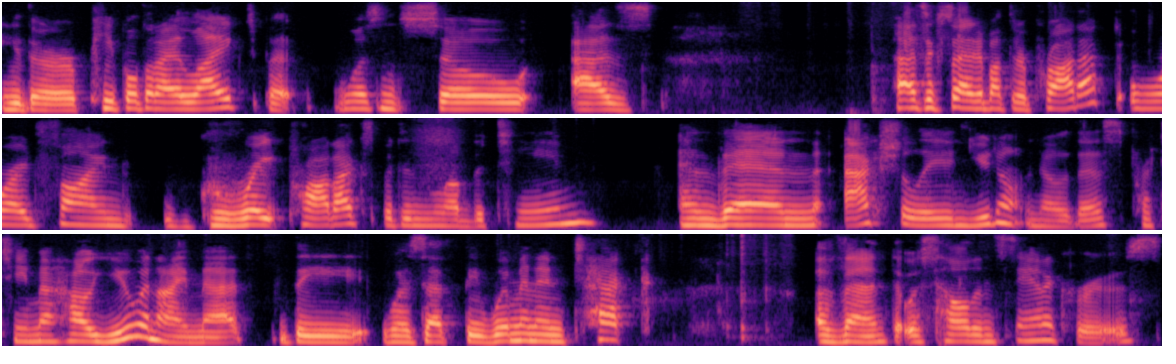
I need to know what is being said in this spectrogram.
either people that I liked but wasn't so as as excited about their product or I'd find great products but didn't love the team. And then actually, and you don't know this, Pratima, how you and I met the was at the Women in Tech event that was held in Santa Cruz.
